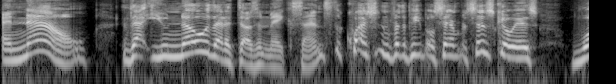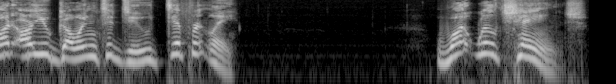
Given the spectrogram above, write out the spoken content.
And now that you know that it doesn't make sense, the question for the people of San Francisco is what are you going to do differently? What will change?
